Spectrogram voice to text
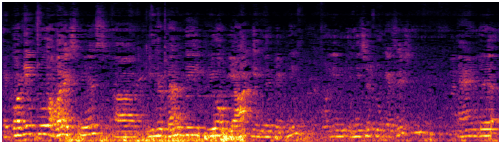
according to our experience, uh, we have done the pre-op YAG in the beginning, only in initial two cases, and uh,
